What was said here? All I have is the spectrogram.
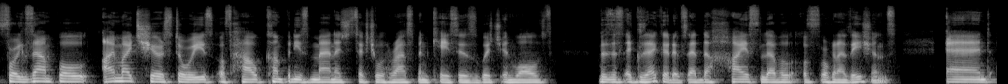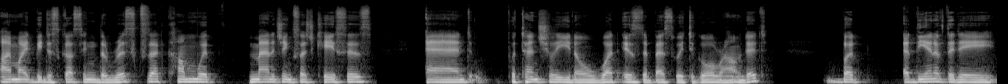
for example, I might share stories of how companies manage sexual harassment cases, which involves business executives at the highest level of organizations. And I might be discussing the risks that come with managing such cases and potentially, you know, what is the best way to go around it. But at the end of the day,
